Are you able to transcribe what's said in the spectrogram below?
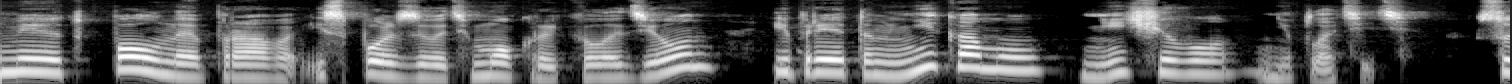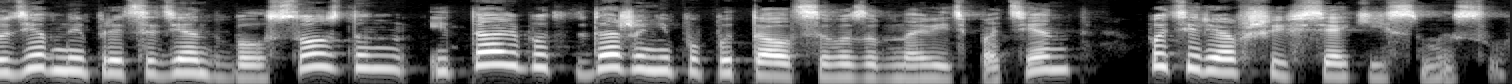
имеют полное право использовать мокрый колодион и при этом никому ничего не платить. Судебный прецедент был создан, и Тальбот даже не попытался возобновить патент, потерявший всякий смысл.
